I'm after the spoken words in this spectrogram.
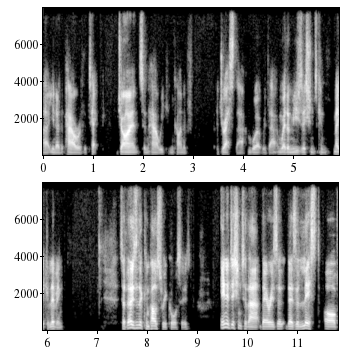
uh, you know, the power of the tech giants and how we can kind of address that and work with that and whether musicians can make a living. So those are the compulsory courses. In addition to that, there is a there's a list of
